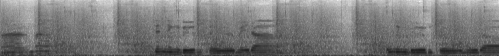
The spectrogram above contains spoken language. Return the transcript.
ผ่านมา ฉันยังลืมเธอไม่ได้ ฉันยังลืมเธอไม่ได้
